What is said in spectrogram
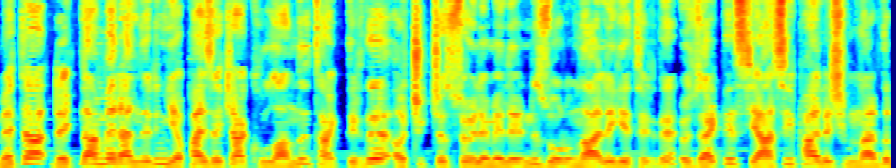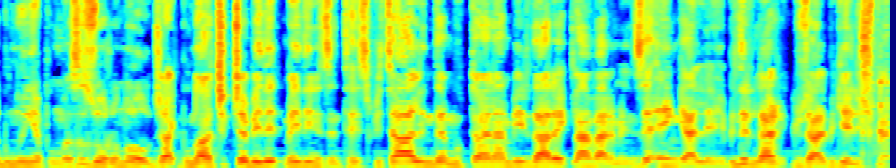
Meta reklam verenlerin yapay zeka kullandığı takdirde açıkça söylemelerini zorunlu hale getirdi. Özellikle siyasi paylaşımlarda bunun yapılması zorunlu olacak. Bunu açıkça belirtmediğinizin tespiti halinde muhtemelen bir daha reklam vermenizi engelleyebilirler. Güzel bir gelişme.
